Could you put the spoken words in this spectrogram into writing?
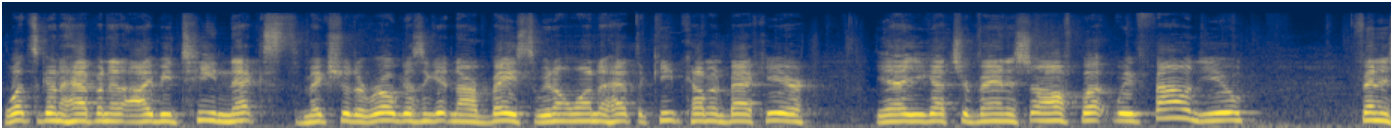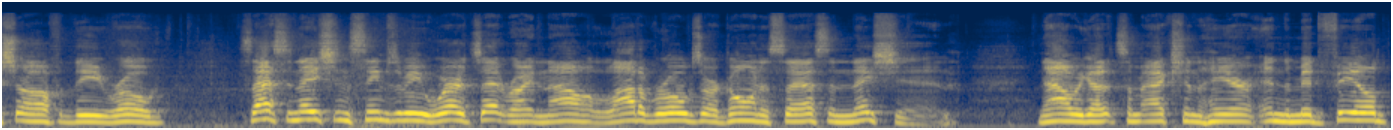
what's going to happen at IBT next. Make sure the rogue doesn't get in our base. We don't want to have to keep coming back here. Yeah, you got your vanish off, but we found you. Finish off the rogue. Assassination seems to be where it's at right now. A lot of rogues are going assassination. Now we got some action here in the midfield.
